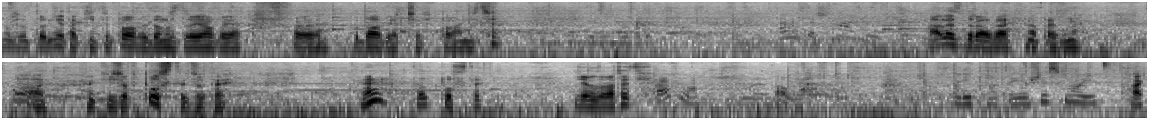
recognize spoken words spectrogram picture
Może to nie taki typowy dom zdrojowy jak w e, Kudowie czy w Polanicy. Ale zdrowe na pewno. O, jakieś odpusty tutaj. Nie? To odpusty. Idziemy zobaczyć? Pewnie. Dobra. Lipowy już jest mój. Tak?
